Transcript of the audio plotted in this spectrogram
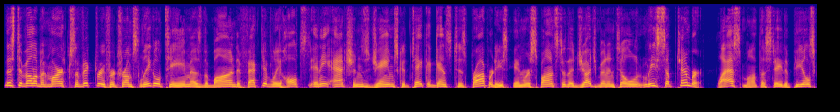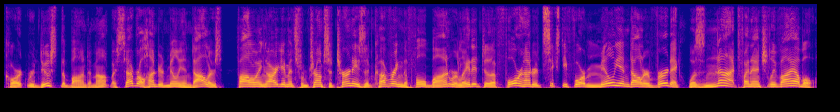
This development marks a victory for Trump's legal team as the bond effectively halts any actions James could take against his properties in response to the judgment until at least September. Last month, a state appeals court reduced the bond amount by several hundred million dollars following arguments from Trump's attorneys that covering the full bond related to the $464 million verdict was not financially viable.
